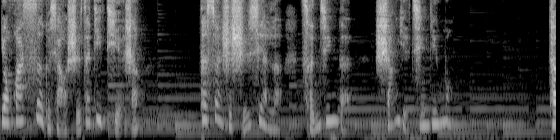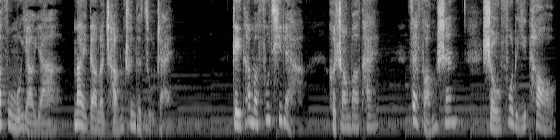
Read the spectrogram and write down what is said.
要花四个小时在地铁上，但算是实现了曾经的商业精英梦。他父母咬牙卖掉了长春的祖宅，给他们夫妻俩和双胞胎在房山首付了一套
